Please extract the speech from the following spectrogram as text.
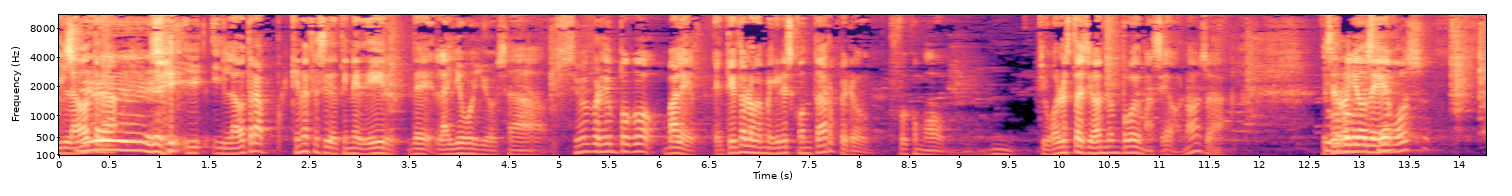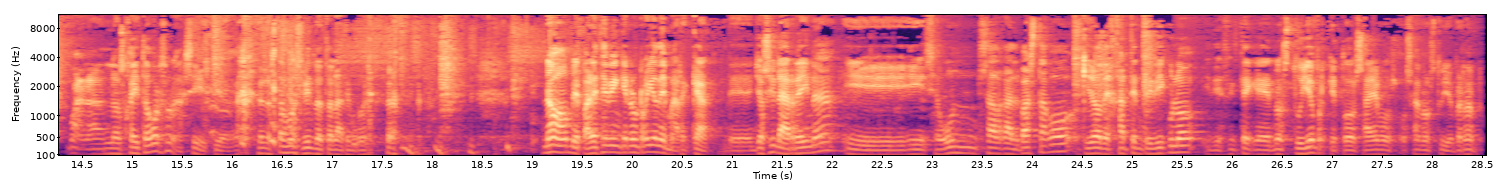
y la Sí. otra... sí, y, y la otra, ¿qué necesidad tiene de ir? De la llevo yo. O sea, sí me pareció un poco... Vale, entiendo lo que me quieres contar, pero fue como... mm, Igual lo estás llevando un poco demasiado, ¿no? O sea, ¿Tú ese rollo de egos... Bueno, los Hightower son así, tío. Lo estamos viendo toda la temporada. No, me parece bien que era un rollo de marcar. yo soy la reina y, según salga el vástago, quiero dejarte en ridículo y decirte que no es tuyo porque todos sabemos, o sea, no es tuyo, perdón,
